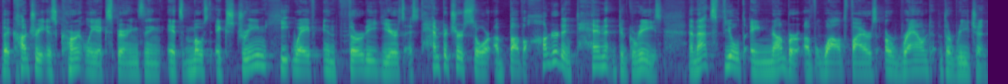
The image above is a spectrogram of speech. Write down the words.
The country is currently experiencing its most extreme heat wave in 30 years as temperatures soar above 110 degrees. And that's fueled a number of wildfires around the region.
